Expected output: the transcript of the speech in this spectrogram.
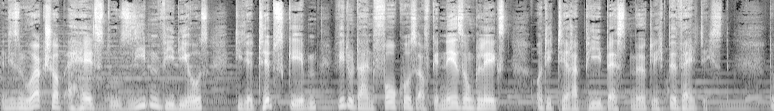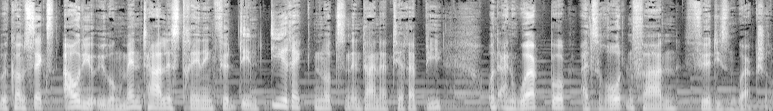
In diesem Workshop erhältst du sieben Videos, die dir Tipps geben, wie du deinen Fokus auf Genesung legst und die Therapie bestmöglich bewältigst. Du bekommst sechs Audioübungen, mentales Training für den direkten Nutzen in deiner Therapie und ein Workbook als roten Faden für diesen Workshop.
